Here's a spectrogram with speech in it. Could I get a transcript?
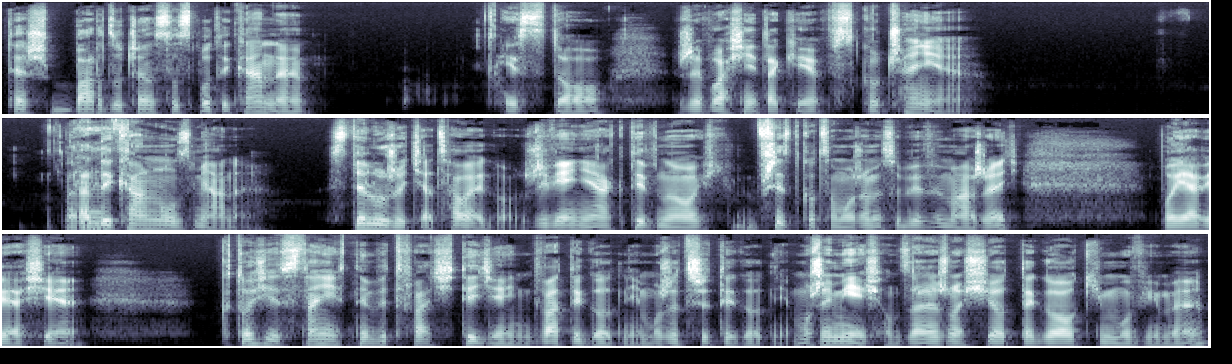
też bardzo często spotykane jest to, że właśnie takie wskoczenie, tak. radykalną zmianę stylu życia całego, żywienie, aktywność, wszystko, co możemy sobie wymarzyć, pojawia się. Ktoś jest w stanie w tym wytrwać tydzień, dwa tygodnie, może trzy tygodnie, może miesiąc, w zależności od tego, o kim mówimy.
